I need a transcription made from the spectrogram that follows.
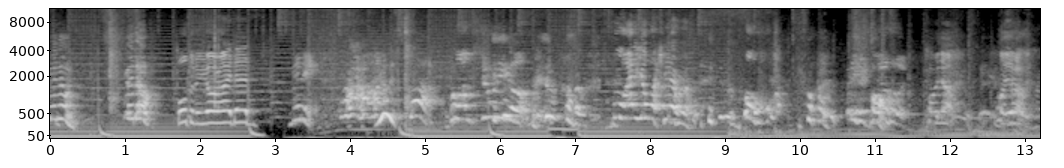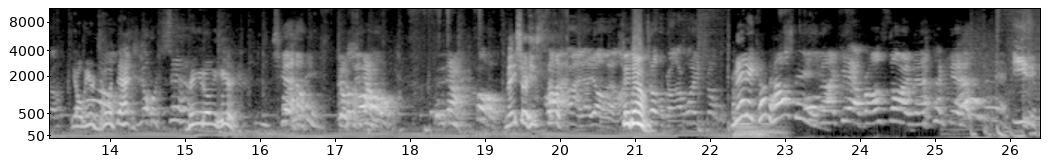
Get him. Get him. Bolton, are you alright, Dad? Mini! You suck! Bro, I'm shooting him! Bring it over here. Chill. Yo, sit down. Sit down. Make sure he's stuck. Alright, yo, yo, yo. Sit I'm down. in trouble, bro. I'm in trouble. Mini, come help me! Oh, man, I can't, bro. I'm sorry, man. I can't. Eat it.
